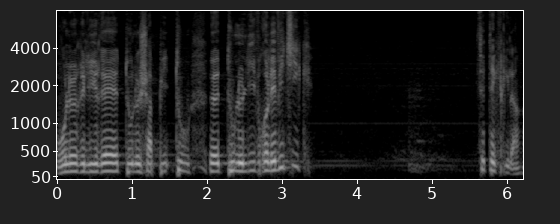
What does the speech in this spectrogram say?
Vous le lirez tout le, chapitre, tout, euh, tout le livre lévitique. C'est écrit là.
